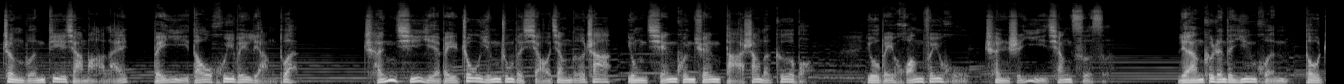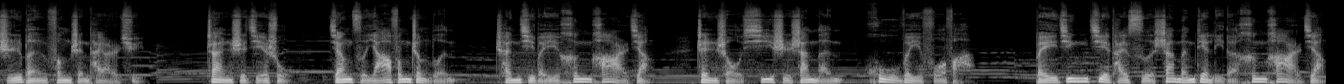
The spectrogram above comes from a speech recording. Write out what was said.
郑伦跌下马来，被一刀挥为两段。陈奇也被周营中的小将哪吒用乾坤圈打伤了胳膊，又被黄飞虎趁势一枪刺死。两个人的阴魂都直奔封神台而去。战事结束，姜子牙封郑伦、陈奇为哼哈二将，镇守西市山门。护卫佛法，北京戒台寺山门殿里的哼哈二将，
